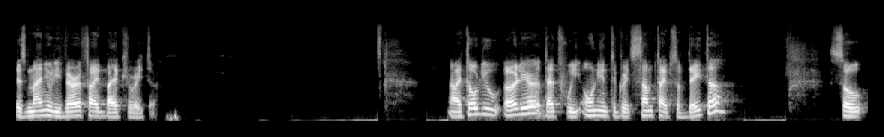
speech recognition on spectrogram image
is manually verified by a curator. Now, I told you earlier that we only integrate some types of data. So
